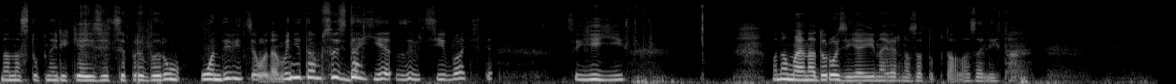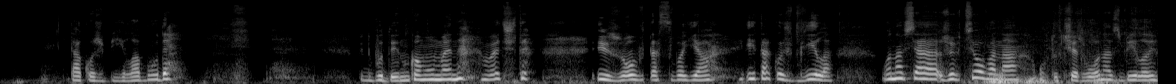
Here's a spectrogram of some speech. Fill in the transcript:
На наступний рік я її звідси приберу. Он, дивіться, вона мені там щось дає зивці, бачите? Це її. Вона в мене на дорозі, я її, мабуть, затоптала за літо. Також біла буде. Під будинком у мене, бачите, і жовта своя, і також біла. Вона вся живцьована, о, тут червона з білою,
